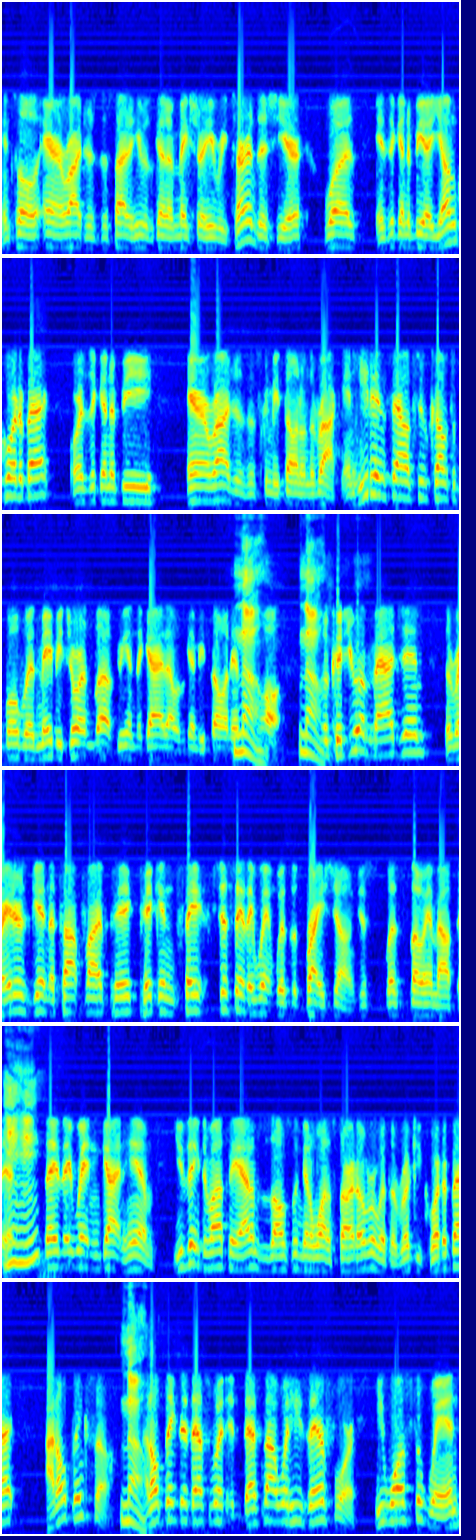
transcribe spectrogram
until Aaron Rodgers decided he was going to make sure he returned this year, was is it going to be a young quarterback or is it going to be Aaron Rodgers that's going to be throwing him the rock? And he didn't sound too comfortable with maybe Jordan Love being the guy that was going to be throwing him No, the ball. no. So could you imagine the Raiders getting a top five pick, picking say just say they went with Bryce Young, just let's throw him out there. Mhm. Say they went and got him. You think Davante Adams is also going to want to start over with a rookie quarterback? I don't think so. No. I don't think that that's what that's not what he's there for. He wants to win.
